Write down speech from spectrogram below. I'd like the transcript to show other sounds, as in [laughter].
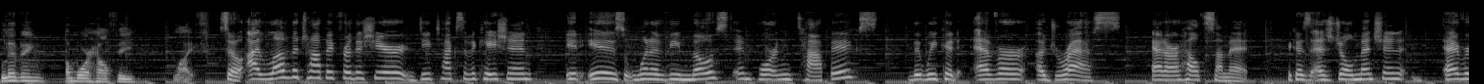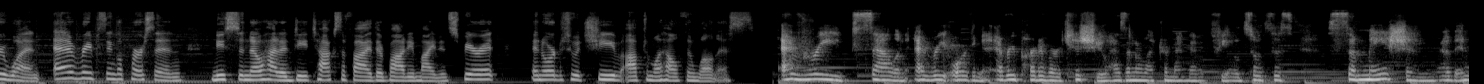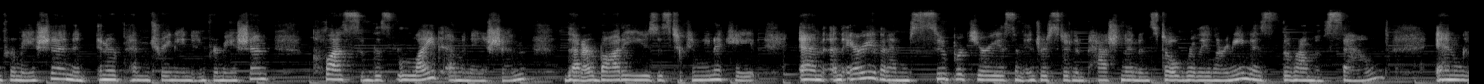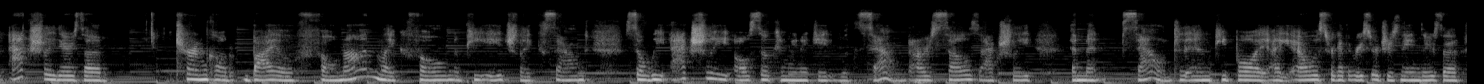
living a more healthy life. So I love the topic for this year detoxification. It is one of the most important topics that we could ever address at our health summit. Because as Joel mentioned, everyone, every single person needs to know how to detoxify their body, mind, and spirit in order to achieve optimal health and wellness every cell and every organ and every part of our tissue has an electromagnetic field. So it's this summation of information and interpenetrating information, plus this light emanation that our body uses to communicate. And an area that I'm super curious and interested and passionate and still really learning is the realm of sound. And we actually, there's a term called biophonon, like phone, a pH, like sound. So we actually also communicate with sound. Our cells actually emit sound. And people, I, I always forget the researcher's name. There's a,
